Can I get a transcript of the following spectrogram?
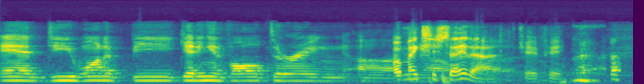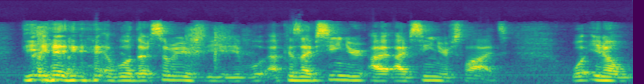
And do you want to be getting involved during? Uh, What makes you know, say that, uh, JP? yeah, well, there's some of your because I've seen your I, I've seen your slides. What you know?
